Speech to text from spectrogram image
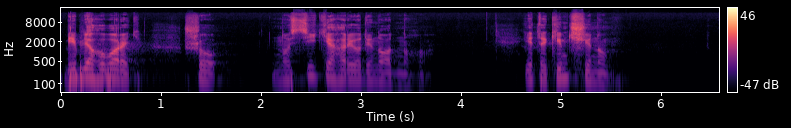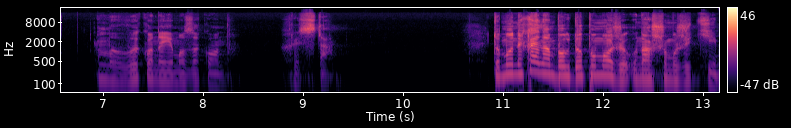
Біблія говорить, що носіть тягари один одного. І таким чином ми виконаємо закон Христа. Тому нехай нам Бог допоможе у нашому житті.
